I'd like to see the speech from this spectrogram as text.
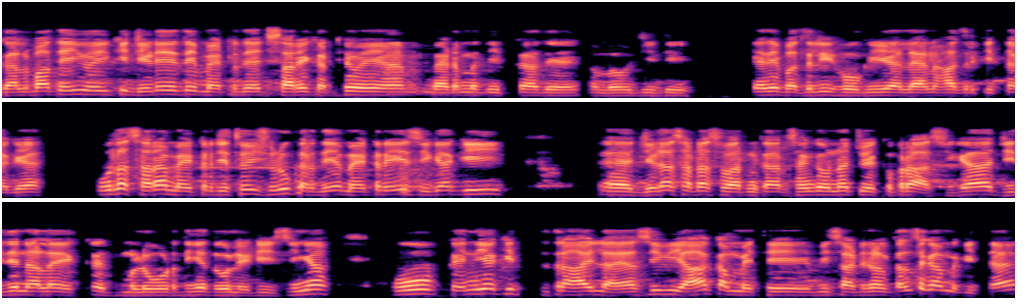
ਗੱਲਬਾਤ ਇਹੀ ਹੋਈ ਕਿ ਜਿਹੜੇ ਇਹਦੇ ਮੈਟਰ ਦੇ ਅੱਜ ਸਾਰੇ ਇਕੱਠੇ ਹੋਏ ਆ, ਮੈਡਮ ਦੀਪਕਾ ਦੇ ਕੰਬੋਜ ਜੀ ਦੀ, ਕਹਿੰਦੇ ਬਦਲੀ ਹੋ ਗਈ ਹੈ ਲੈਣ ਹਾਜ਼ਰ ਕੀਤਾ ਗਿਆ। ਉਹਦਾ ਸਾਰਾ ਮੈਟਰ ਜਿੱਥੋਂ ਹੀ ਸ਼ੁਰੂ ਕਰਦੇ ਆ, ਮੈਟਰ ਇਹ ਸੀਗਾ ਕਿ ਜਿਹੜਾ ਸਾਡਾ ਸਵਰਨਕਾਰ ਸਿੰਘ ਉਹਨਾਂ ਚੋਂ ਇੱਕ ਭਰਾ ਸੀਗਾ, ਜਿਹਦੇ ਨਾਲ ਇੱਕ ਮਲੋਟ ਦੀਆਂ ਦੋ ਲੇਡੀ ਸੀਗੀਆਂ। ਉਹ ਕਹਿੰਦੀਆਂ ਕਿ ਇਤਰਾਜ਼ ਲਾਇਆ ਸੀ ਵੀ ਆਹ ਕੰਮ ਇੱਥੇ ਵੀ ਸਾਡੇ ਨਾਲ ਗਲਤ ਕੰਮ ਕੀਤਾ,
